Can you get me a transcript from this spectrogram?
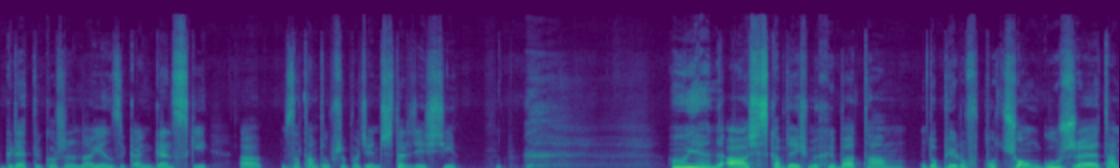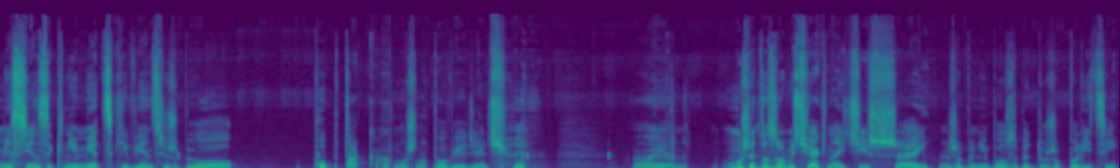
grę, tylko że na język angielski, a za tamtą przepłaciłem 40. Ojej, a się skapnęliśmy chyba tam dopiero w pociągu, że tam jest język niemiecki, więc już było po ptakach, można powiedzieć. Ojej. Muszę to zrobić jak najciszej, żeby nie było zbyt dużo policji.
